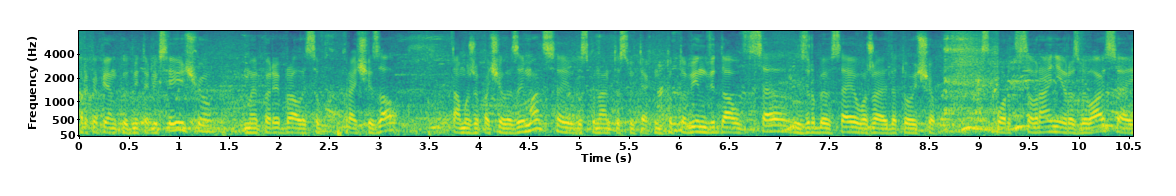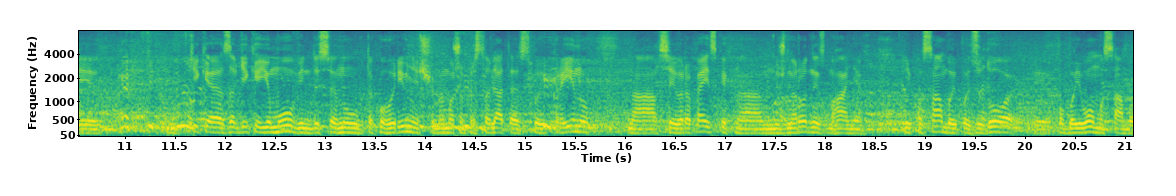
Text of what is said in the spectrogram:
Прокопенку Дмитру Олексійовичу, ми перебралися в кращий зал. Там вже почали займатися і вдосконалити свою техніку. Тобто він віддав все, зробив все, я вважаю, для того, щоб спорт в Саврані розвивався. І тільки завдяки йому він досягнув такого рівня, що ми можемо представляти свою країну на всеєвропейських, на міжнародних змаганнях і по самбо, і по дзюдо, і по бойовому самбо.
